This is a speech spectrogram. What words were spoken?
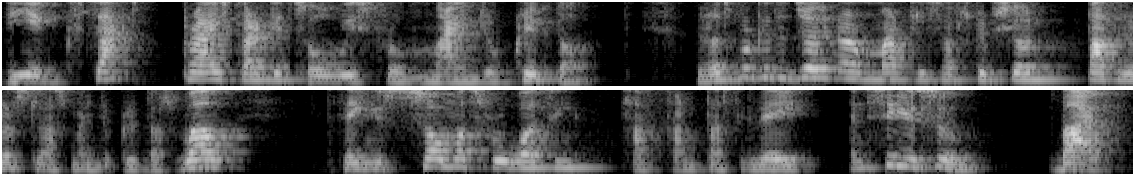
The exact price targets always from Mind Your Crypto. Do not forget to join our monthly subscription, Patreon slash Mind Your Crypto as well. Thank you so much for watching. Have a fantastic day and see you soon. Bye.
